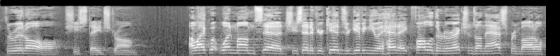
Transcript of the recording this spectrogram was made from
Through it all, she stayed strong. I like what one mom said. She said, if your kids are giving you a headache, follow the directions on the aspirin bottle,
